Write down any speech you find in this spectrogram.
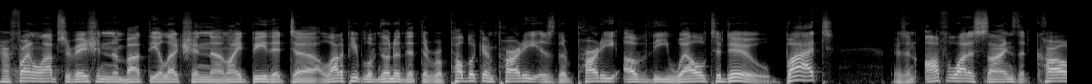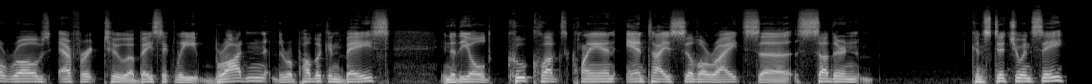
our final observation about the election uh, might be that uh, a lot of people have noted that the Republican Party is the party of the well to do. But there's an awful lot of signs that Karl Rove's effort to uh, basically broaden the Republican base into the old Ku Klux Klan anti civil rights uh, Southern constituency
